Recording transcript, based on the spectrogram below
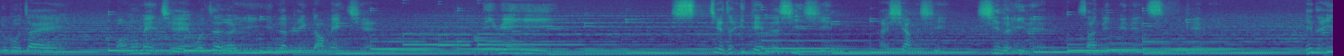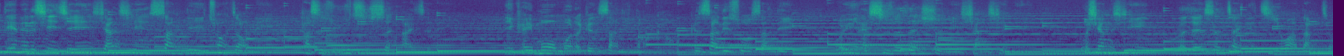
如果在网络面前或任何影音的频道面前，你愿意借着一点点的信心来相信，新的一年，上帝必定赐福给你。凭着一点点的信心，相信上帝创造你，他是如此深爱着你。你可以默默的跟上帝祷告，跟上帝说：“上帝，我愿意来试着认识你，相信你。我相信我的人生在你的计划当中。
